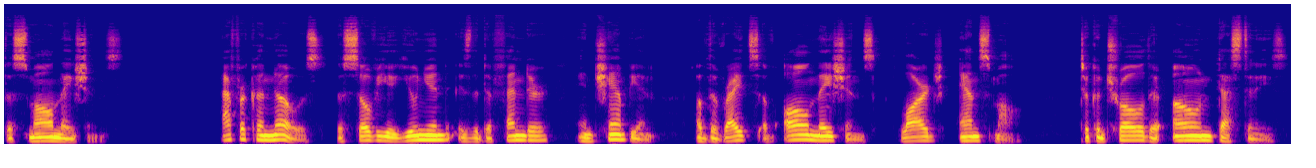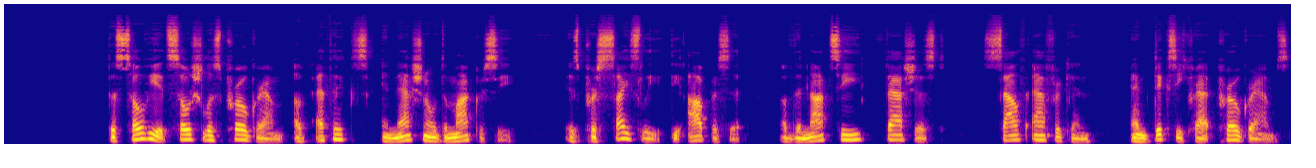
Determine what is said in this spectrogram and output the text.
the small nations. Africa knows the Soviet Union is the defender and champion of the rights of all nations, large and small, to control their own destinies. The Soviet Socialist program of ethics and national democracy is precisely the opposite of the Nazi, fascist, South African, and Dixiecrat programs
